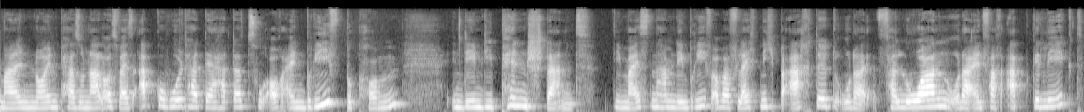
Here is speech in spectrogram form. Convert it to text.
mal einen neuen Personalausweis abgeholt hat, der hat dazu auch einen Brief bekommen, in dem die PIN stand. Die meisten haben den Brief aber vielleicht nicht beachtet oder verloren oder einfach abgelegt.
